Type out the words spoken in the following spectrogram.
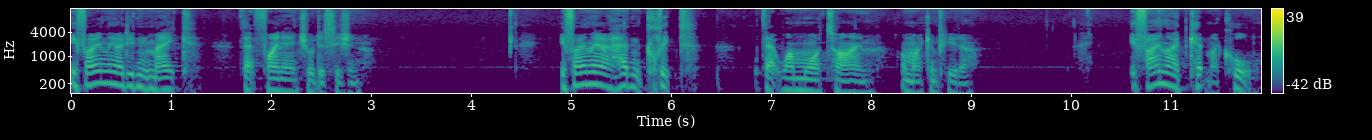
If only I didn't make that financial decision. If only I hadn't clicked that one more time on my computer. If only I'd kept my cool.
